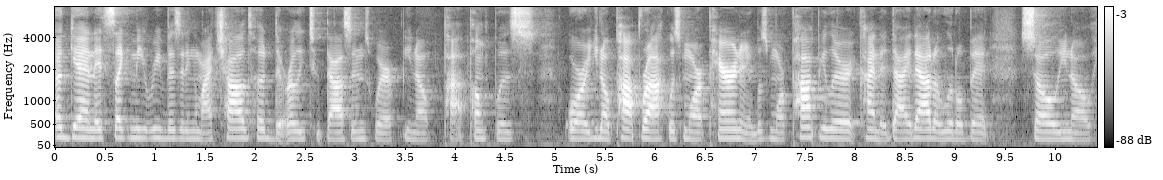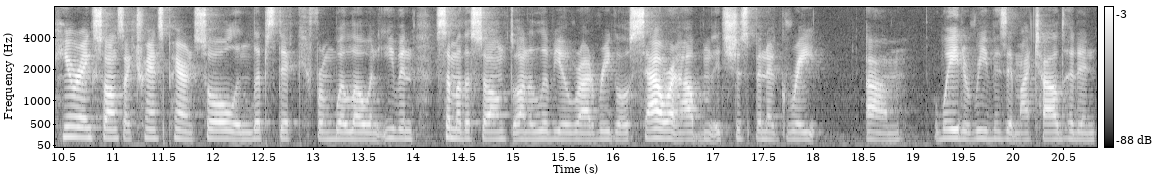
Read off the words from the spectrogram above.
Again, it's like me revisiting my childhood, the early 2000s, where, you know, pop punk was or you know pop rock was more apparent and it was more popular it kind of died out a little bit so you know hearing songs like transparent soul and lipstick from willow and even some of the songs on olivia rodrigo's sour album it's just been a great um, way to revisit my childhood and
